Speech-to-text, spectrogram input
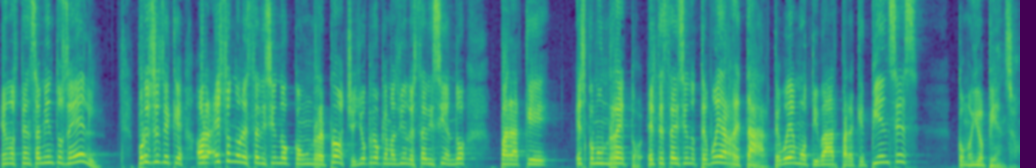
en los pensamientos de Él. Por eso es de que, ahora, esto no lo está diciendo con un reproche, yo creo que más bien lo está diciendo para que es como un reto. Él te está diciendo, te voy a retar, te voy a motivar para que pienses como yo pienso.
